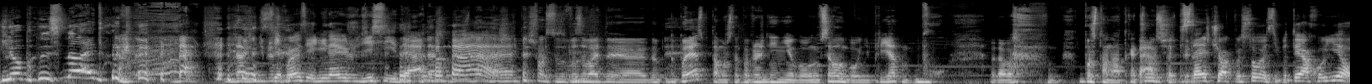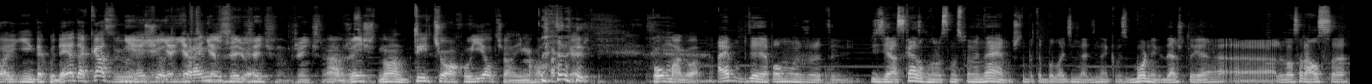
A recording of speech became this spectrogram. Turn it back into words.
Ёбаный Снайдер! Даже не Все, пришлось- понимаете, я ненавижу DC, да? даже, даже- даже не пришлось вызывать э, ДПС, потому что повреждений не было, но все равно было неприятно. Бух. Ну, Просто она Да, откатилась. чуть Представляешь, чувак высовывается, типа, ты охуел, а Евгений такой, да я доказываю Не, насчет я- я- я в женщину, в женщину. А, в женщину. Ну, а ты что, охуел, что? Не могла так сказать. Пол могла. А я, да, я, по-моему, уже это везде рассказывал, но раз мы вспоминаем, чтобы это был один одинаковый сборник, да, что я э, разосрался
